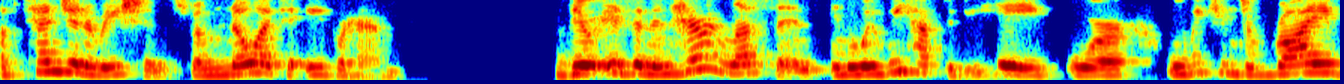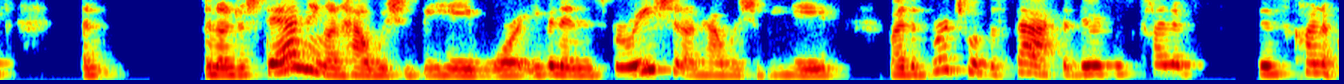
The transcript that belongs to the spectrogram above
of 10 generations from Noah to Abraham? There is an inherent lesson in the way we have to behave or where we can derive an, an understanding on how we should behave or even an inspiration on how we should behave by the virtue of the fact that there's this kind of this kind of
